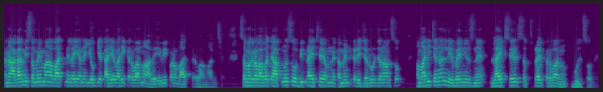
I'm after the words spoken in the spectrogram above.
અને આગામી સમયમાં આ વાતને લઈ અને યોગ્ય કાર્યવાહી કરવામાં આવે એવી પણ વાત કરવામાં આવી છે. સમગ્ર બાબતે આપનો શું અભિપ્રાય છે અમને કમેન્ટ કરી જરૂર જણાવશો. અમારી ચેનલ નિર્ભય ન્યૂઝને લાઇક શેર સબસ્ક્રાઇબ કરવાનું ભૂલશો નહીં.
